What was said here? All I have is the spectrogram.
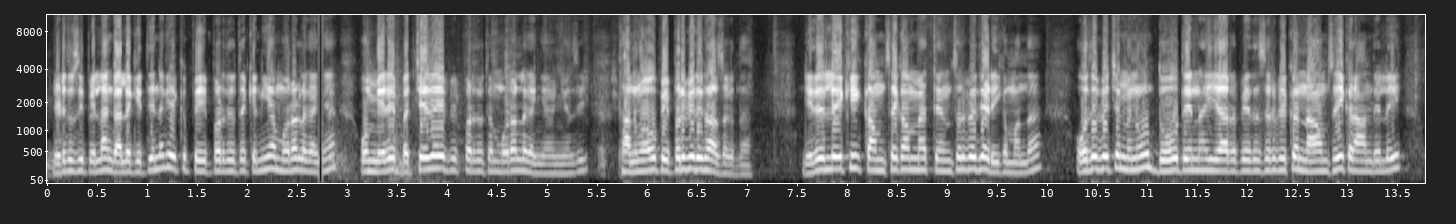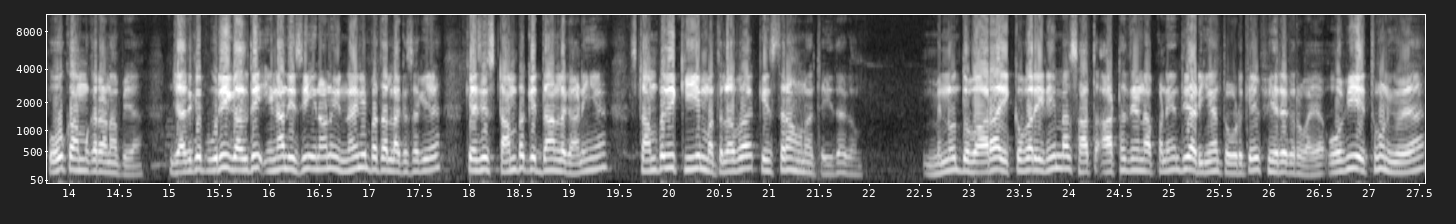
ਜਿਹੜੀ ਤੁਸੀਂ ਪਹਿਲਾਂ ਗੱਲ ਕੀਤੀ ਨਾ ਕਿ ਇੱਕ ਪੇਪਰ ਦੇ ਉੱਤੇ ਕਿੰਨੀਆਂ ਮੋਹਰਾਂ ਲਗਾਈਆਂ ਉਹ ਮੇਰੇ ਬੱਚੇ ਦੇ ਪੇਪਰ ਦੇ ਉੱਤੇ ਮੋਹਰਾਂ ਲਗਾਈਆਂ ਹੋਈਆਂ ਸੀ। ਤੁਹਾਨੂੰ ਮੈਂ ਉਹ ਪੇਪਰ ਵੀ ਦਿਖਾ ਸਕਦਾ। ਜਿਹਦੇ ਲਈ ਕਿ ਕਮ ਸੇ ਕਮ ਮੈਂ 300 ਰੁਪਏ ਦਿਹਾੜੀ ਕਮਾਉਂਦਾ। ਉਹਦੇ ਵਿੱਚ ਮੈਨੂੰ 2-3000 ਰੁਪਏ ਦੇ ਸਿਰਫ ਇੱਕ ਨਾਮ ਸਹੀ ਕਰਾਉਣ ਦੇ ਲਈ ਉਹ ਕੰਮ ਕਰਾਉਣਾ ਪਿਆ। ਜਦ ਕਿ ਪੂਰੀ ਗਲਤੀ ਇਹਨਾਂ ਦੀ ਸੀ ਇਹਨਾਂ ਨੂੰ ਇੰਨਾ ਹੀ ਨਹੀਂ ਪਤਾ ਲੱਗ ਸਕਿਆ ਕਿ ਅਸੀਂ ਸਟੰਪ ਕਿੱਦਾਂ ਲਗਾਣੀ ਹੈ। ਸਟੰਪ ਦੀ ਕੀ ਮਤਲਬ ਹੈ ਕਿਸ ਤਰ੍ਹਾਂ ਹੋਣਾ ਚਾਹੀਦਾ ਕੰਮ। ਮੈਨੂੰ ਦੁਬਾਰਾ ਇੱਕ ਵਾਰੀ ਨਹੀਂ ਮੈਂ 7-8 ਦਿਨ ਆਪਣੇ ਦਿਹਾੜੀਆਂ ਤੋੜ ਕੇ ਫੇਰ ਕਰਵਾਇਆ। ਉਹ ਵੀ ਇੱਥੋਂ ਨਹੀਂ ਹੋਇਆ।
